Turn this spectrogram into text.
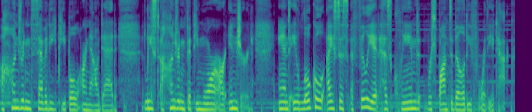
170 people are now dead. At least 150 more are injured. And a local ISIS affiliate has claimed responsibility for the attack.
